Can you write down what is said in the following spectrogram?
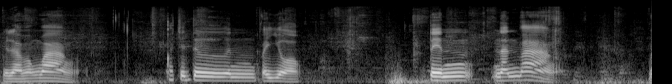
เวลาว่างๆ ก็จะเดินไปหยอกเต็นท์นั้นบ้าง ไป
